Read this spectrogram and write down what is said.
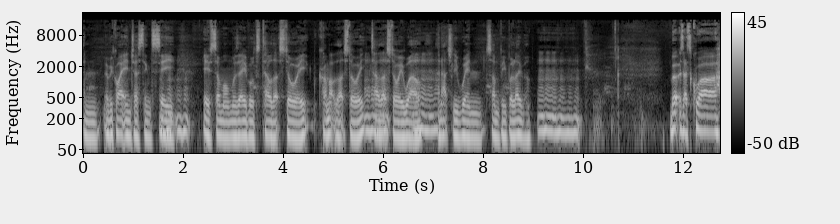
And it'd be quite interesting to see if someone was able to tell that story, come up with that story, mm-hmm. tell that story well, mm-hmm. and actually win some people over. Mm-hmm. But that's quite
